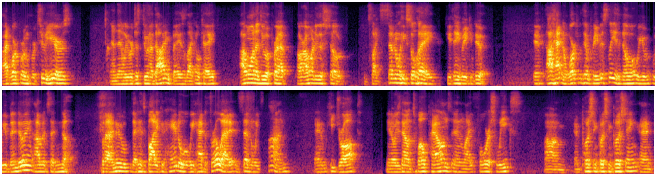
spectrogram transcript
I'd worked for him for two years, and then we were just doing a dieting phase. I was like, okay, I want to do a prep or I want to do this show. It's like seven weeks away. Do you think we can do it? If I hadn't worked with him previously to know what we, we've been doing, I would have said no. But I knew that his body could handle what we had to throw at it in seven weeks' time. And he dropped, you know, he's down 12 pounds in like four-ish weeks um, and pushing, pushing, pushing. And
